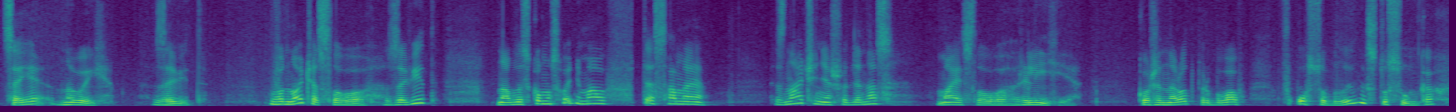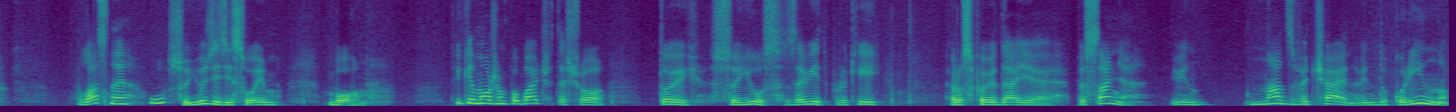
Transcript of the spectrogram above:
це є новий завіт. Водночас слово завіт на Близькому Сході мав те саме значення, що для нас має слово релігія. Кожен народ перебував в особливих стосунках, власне, у союзі зі своїм Богом. Тільки можемо побачити, що той союз, завіт, про який розповідає Писання, він надзвичайно, він докорінно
